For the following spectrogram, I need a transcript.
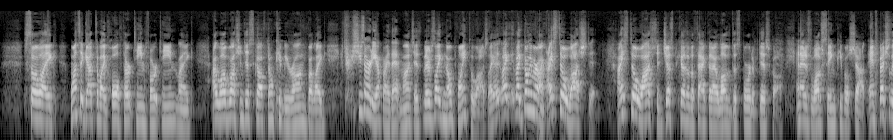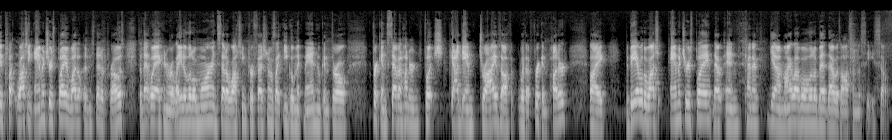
So like once it got to like hole 13, 14, like I love watching disc golf. Don't get me wrong, but like she's already up by that much. there's like no point to watch. Like like like don't get me wrong. I still watched it. I still watched it just because of the fact that I love the sport of disc golf, and I just love seeing people shot, and especially pl- watching amateurs play instead of pros. So that way I can relate a little more instead of watching professionals like Eagle McMahon who can throw freaking 700 foot sh- goddamn drives off with a freaking putter. Like to be able to watch amateurs play that and kind of get on my level a little bit, that was awesome to see. So,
